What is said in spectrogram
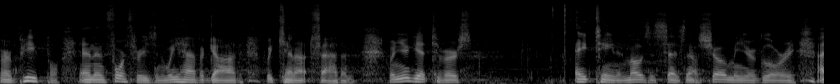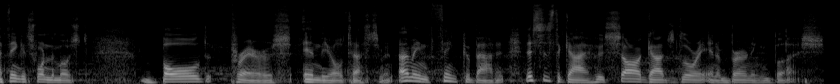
Our people. And then, fourth reason, we have a God we cannot fathom. When you get to verse 18, and Moses says, Now show me your glory. I think it's one of the most bold prayers in the Old Testament. I mean, think about it. This is the guy who saw God's glory in a burning bush,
